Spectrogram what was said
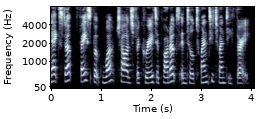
Next up, Facebook won't charge for creator products until 2023.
